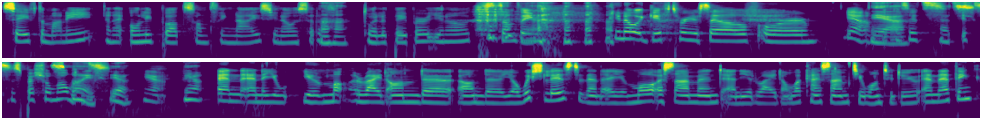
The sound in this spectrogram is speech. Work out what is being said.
saved the money and I only bought something nice, you know, instead of Uh-huh. toilet paper, you know, something, you know, a gift for yourself or yeah, Yeah, because it's that's- it's a special It's moment. nice. Yeah, Yeah. yeah. and and you you write on the on the your wish list then there are more assignment and you write on what kind of assignment you want to do and i think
